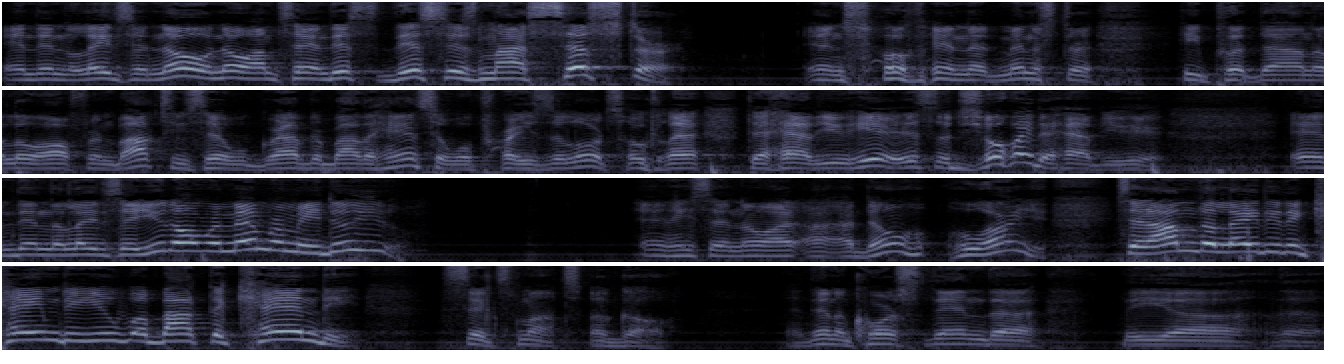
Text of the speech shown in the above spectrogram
And then the lady said, "No, no, I'm saying this. This is my sister." And so then that minister he put down a little offering box. He said, well, grabbed her by the hand, said, well, praise the Lord. So glad to have you here. It's a joy to have you here. And then the lady said, you don't remember me, do you? And he said, no, I, I don't. Who are you? He said, I'm the lady that came to you about the candy six months ago. And then, of course, then the, the, uh, the,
